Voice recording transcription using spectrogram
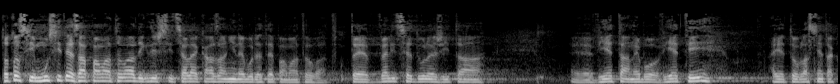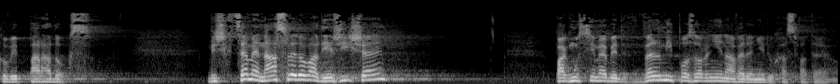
Toto si musíte zapamatovat, i když si celé kázání nebudete pamatovat. To je velice důležitá eh, věta nebo věty a je to vlastně takový paradox. Když chceme následovat Ježíše, pak musíme být velmi pozorní na vedení Ducha Svatého.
